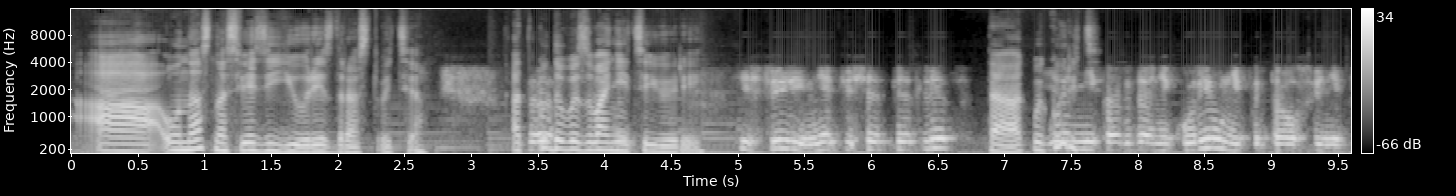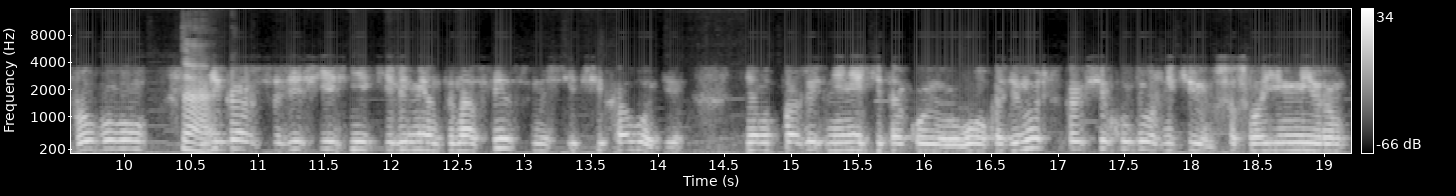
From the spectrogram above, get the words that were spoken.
А у нас на связи Юрий. Здравствуйте. Откуда вы звоните, Юрий? Из Твери. Мне 55 лет. Так, вы курите? Я никогда не курил, не пытался, не пробовал. Так. Мне кажется, здесь есть некие элементы наследственности и психологии. Я вот по жизни некий такой волк-одиночка, как все художники, со своим миром.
